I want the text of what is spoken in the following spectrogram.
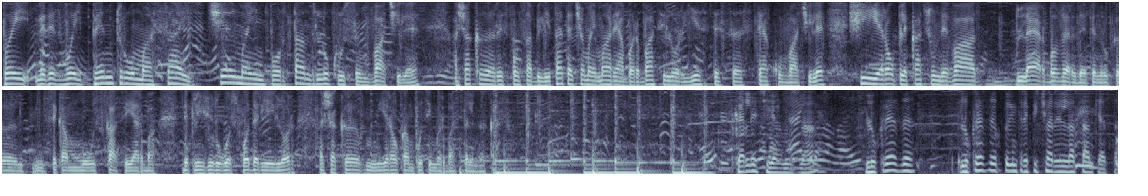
Păi, vedeți voi, pentru Masai, cel mai important lucru sunt vacile, așa că responsabilitatea cea mai mare a bărbaților este să stea cu vacile și erau plecați undeva la iarbă verde, pentru că se cam uscase iarba de prin jurul gospodăriei lor, așa că erau cam puțin bărbați pe lângă casă. Scarlett și Amza lucrează lucrează printre picioarele la tantea asta.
